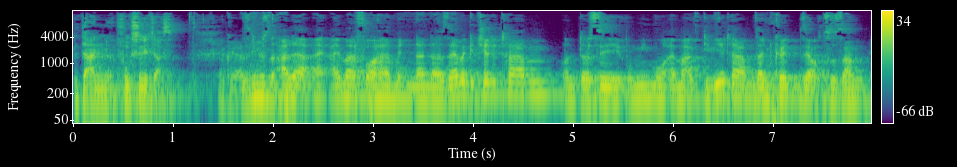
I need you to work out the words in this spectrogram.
dann funktioniert das. Okay, also die müssen alle einmal vorher miteinander selber gechattet haben und dass sie Umimo einmal aktiviert haben, dann könnten sie auch zusammen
